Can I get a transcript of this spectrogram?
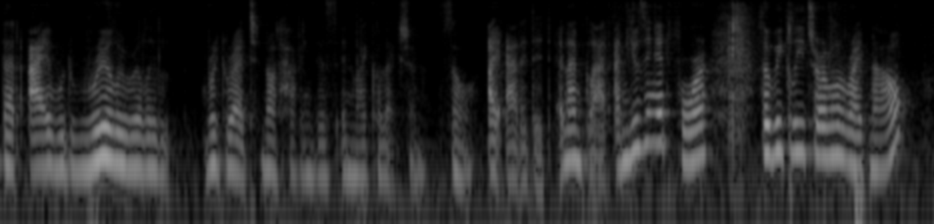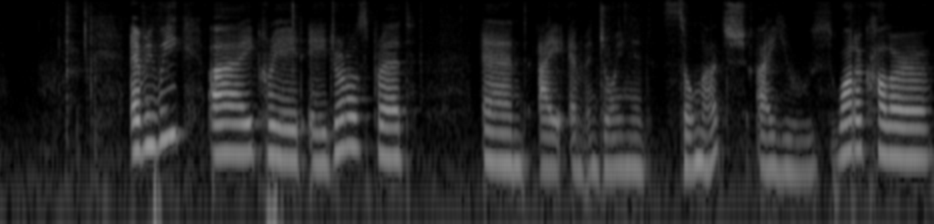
that I would really really regret not having this in my collection. So I added it and I'm glad. I'm using it for the weekly journal right now. Every week I create a journal spread and I am enjoying it so much. I use watercolor,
